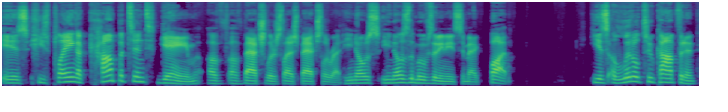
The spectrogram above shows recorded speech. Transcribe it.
is he's playing a competent game of of bachelor slash bachelorette. He knows he knows the moves that he needs to make, but he is a little too confident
